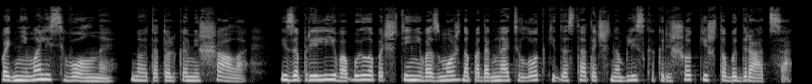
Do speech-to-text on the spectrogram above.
Поднимались волны, но это только мешало — из-за прилива было почти невозможно подогнать лодки достаточно близко к решетке, чтобы драться.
